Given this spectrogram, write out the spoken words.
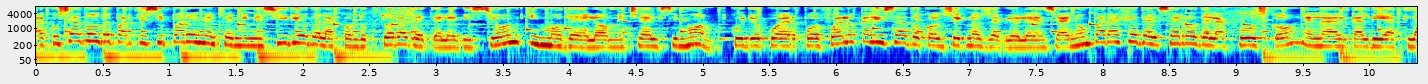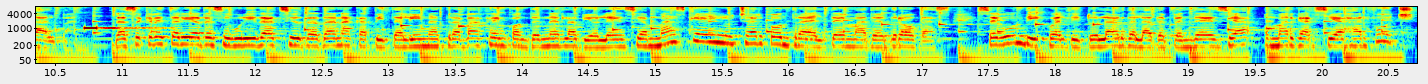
acusado de participar en el feminicidio de la conductora de televisión y modelo Michelle Simón, cuyo cuerpo fue localizado con signos de violencia en un paraje del Cerro de la Jusco, en la alcaldía Tlalpan. La Secretaría de Seguridad Ciudadana Capitalina trabaja en contener la violencia más que en luchar contra el tema de drogas, según dijo el titular de la dependencia, Omar García Harfuch,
